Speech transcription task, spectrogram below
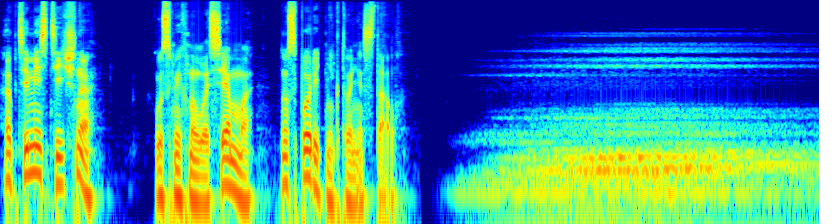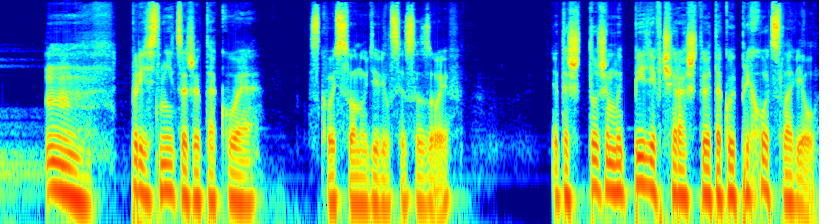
«Оптимистично», — усмехнулась Эмма, но спорить никто не стал. «Ммм, приснится же такое», — сквозь сон удивился Сызоев. «Это что же мы пили вчера, что я такой приход словил?»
